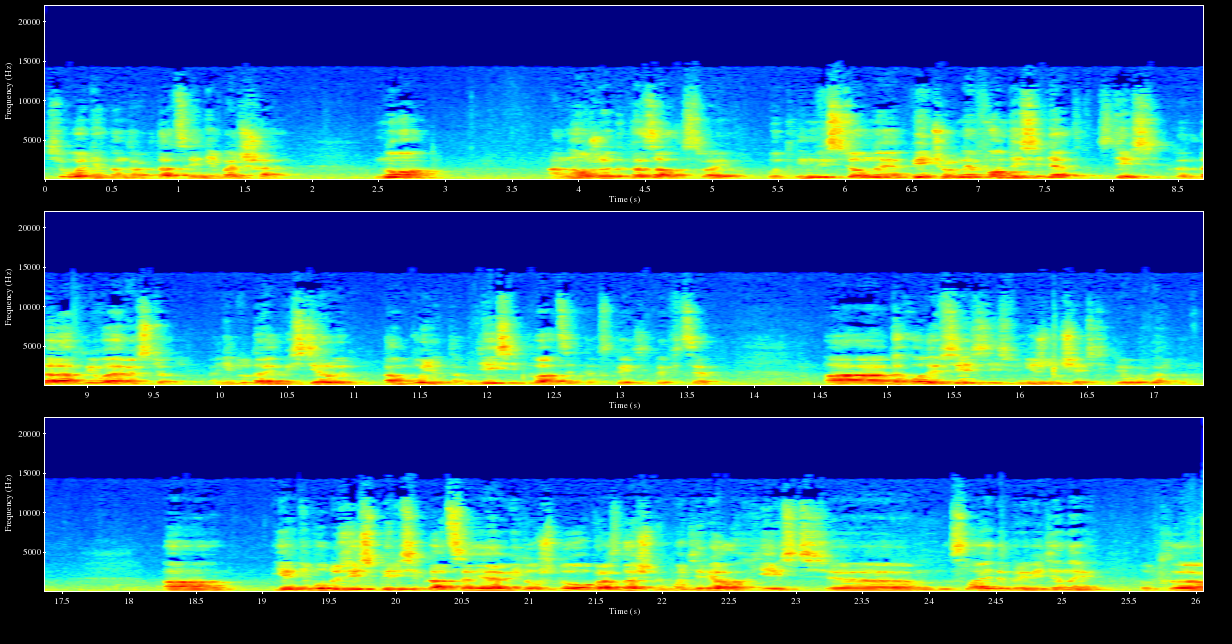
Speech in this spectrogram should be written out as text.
Сегодня контрактация небольшая. Но она уже доказала свое. Вот инвестиционные венчурные фонды сидят здесь, когда кривая растет. они туда инвестируют, там будет там, 10, 20, так сказать, коэффициент. А доходы все здесь в нижней части кривой Гарднера. А, я не буду здесь пересекаться, я видел, что в раздачных материалах есть э, слайды приведены. Тут э,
